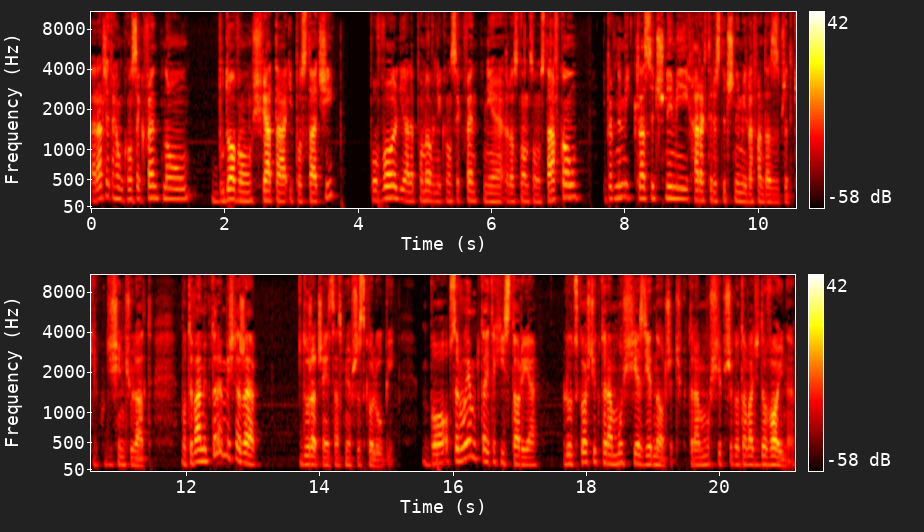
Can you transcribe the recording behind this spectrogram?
Raczej taką konsekwentną budową świata i postaci, powoli, ale ponownie konsekwentnie rosnącą stawką i pewnymi klasycznymi, charakterystycznymi dla fantasy sprzed kilkudziesięciu lat motywami, które myślę, że duża część z nas mimo wszystko lubi. Bo obserwujemy tutaj tę historię ludzkości, która musi się zjednoczyć, która musi się przygotować do wojny.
